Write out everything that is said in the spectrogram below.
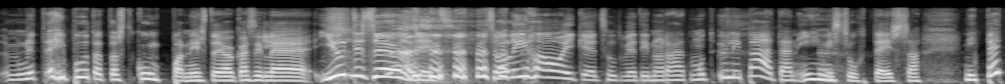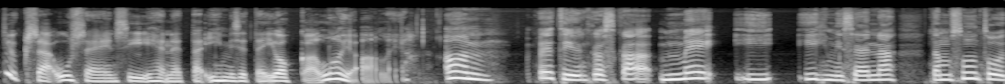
nyt ei puhuta tosta kumppanista, joka sille you deserved it. Se oli ihan oikein, että sulta vietiin nuo rahat, mutta ylipäätään ihmissuhteissa, niin petyksä usein siihen, että ihmiset ei olekaan lojaaleja? On, petyn, koska me ihmisenä, tämä tuntuu,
